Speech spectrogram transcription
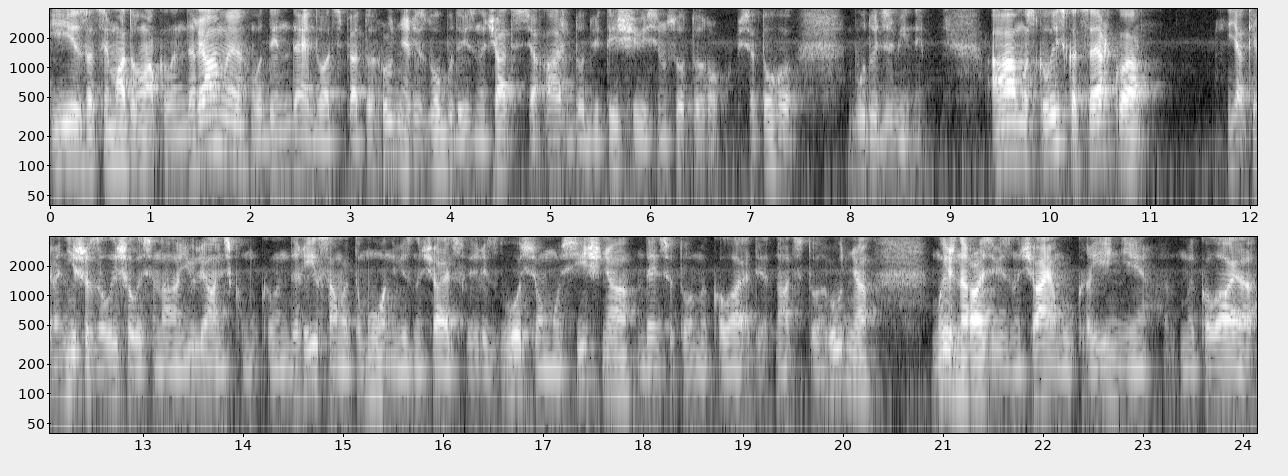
І за цими двома календарями в один день, 25 грудня, Різдво буде відзначатися аж до 2800 року. Після того будуть зміни. А Московицька церква, як і раніше, залишилася на юліанському календарі, саме тому вони відзначають своє Різдво 7 січня, День Святого Миколая 19 грудня. Ми ж наразі відзначаємо в Україні Миколая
